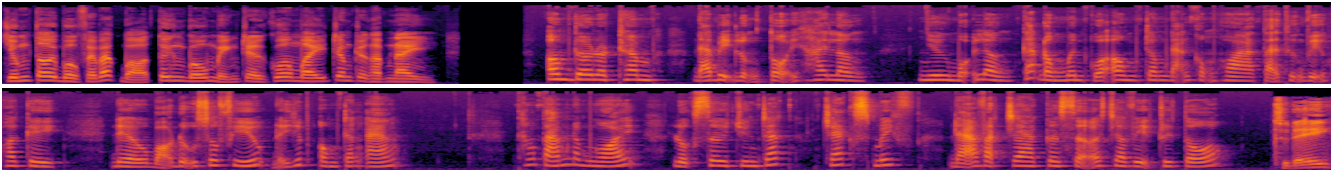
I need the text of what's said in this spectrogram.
chúng tôi buộc phải bác bỏ tuyên bố miễn trừ của ông ấy trong trường hợp này. Ông Donald Trump đã bị luận tội hai lần, nhưng mỗi lần các đồng minh của ông trong đảng Cộng hòa tại Thượng viện Hoa Kỳ đều bỏ đủ số phiếu để giúp ông trắng án. Tháng 8 năm ngoái, luật sư chuyên trách Jack Smith đã vạch ra cơ sở cho việc truy tố. Today,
